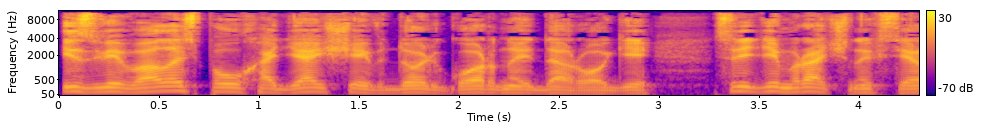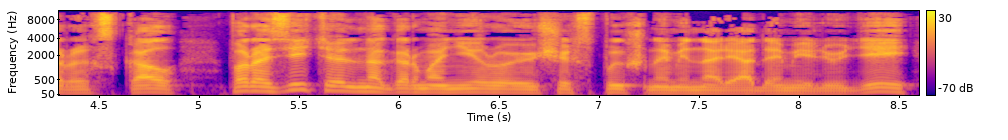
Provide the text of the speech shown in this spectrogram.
извивалась по уходящей вдоль горной дороги среди мрачных серых скал, поразительно гармонирующих с пышными нарядами людей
